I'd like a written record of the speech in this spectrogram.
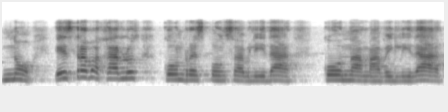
No, es trabajarlos con responsabilidad, con amabilidad,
